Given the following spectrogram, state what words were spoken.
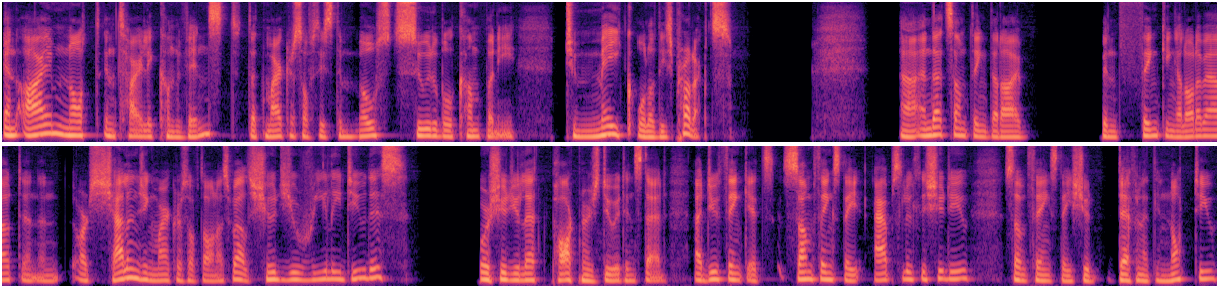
And I'm not entirely convinced that Microsoft is the most suitable company to make all of these products. Uh, and that's something that I've been thinking a lot about and, and are challenging Microsoft on as well. Should you really do this? Or should you let partners do it instead? I do think it's some things they absolutely should do, some things they should definitely not do.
